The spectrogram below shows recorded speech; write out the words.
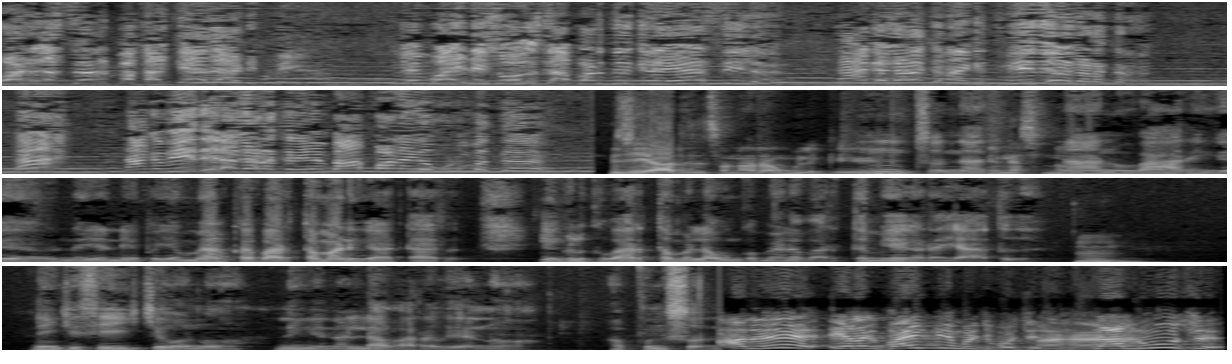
நான் போடுற செருப்ப கட்டியாத அடிப்பேன். என் பையனை சொகுசா படுத்திருக்கிறேன் ஏசியில நாங்க கிடக்குறோம் இங்க வீதியில கிடக்குறோம். ஆ? நாங்க வீதியில கிடக்குறோம் என் பாப்பா எங்க குடும்பத்தை. விஜய் ஆறுதல் சொன்னாரா உங்களுக்கு? ம் சொன்னாரு. என்ன சொன்னாரு? நான் வாரீங்க. என்னை இப்ப என் மேல வருத்தமான்னு கேட்டாரு. எங்களுக்கு வருத்தமெல்லாம் உங்க மேல வருத்தமே கிடையாது. ம். நீங்க ஜெயிக்கணும். நீங்க நல்லா வர வேணும். அப்படின்னு சொன்னேன் அது எனக்கு பைத்தியம் முடிச்சு போச்சு. நான் லூசு.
